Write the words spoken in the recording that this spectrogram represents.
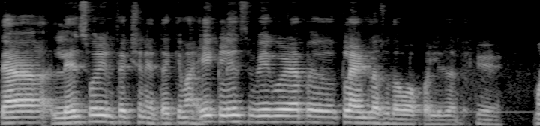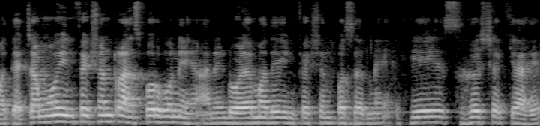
त्या लेन्सवर इन्फेक्शन येतं किंवा एक लेन्स वेगवेगळ्या क्लायंटला सुद्धा वापरली जाते. मग त्याच्यामुळे इन्फेक्शन ट्रान्सफर होणे आणि डोळ्यामध्ये इन्फेक्शन पसरणे हे सहज शक्य आहे.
